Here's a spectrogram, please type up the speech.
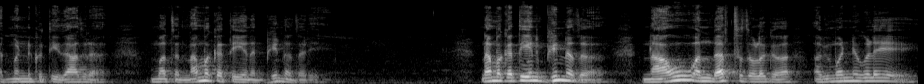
ಅಭಿಮನ್ಯು ಕತೆ ಇದಾದ್ರೆ ಮತ್ತು ನಮ್ಮ ಕತೆ ಏನು ಭಿನ್ನದ ರೀ? ನಮ್ಮ ಕತೆ ಏನು ಭಿನ್ನದ? ನಾವು ಒಂದು ಅರ್ಥದೊಳಗೆ ಅಭಿಮನ್ಯುಗಳೇ.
